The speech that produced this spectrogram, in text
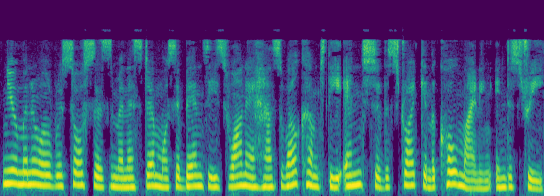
New Mineral Resources Minister Mosebenzi Zwane has welcomed the end to the strike in the coal mining industry.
